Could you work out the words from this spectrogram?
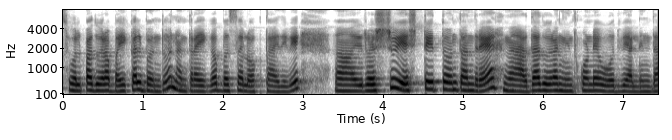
ಸ್ವಲ್ಪ ದೂರ ಬೈಕಲ್ಲಿ ಬಂದು ನಂತರ ಈಗ ಬಸ್ಸಲ್ಲಿ ಹೋಗ್ತಾ ಇದ್ದೀವಿ. ರಶ್ಶು ಎಷ್ಟಿತ್ತು ಅಂತಂದರೆ ನಾನು ಅರ್ಧ ದೂರ ನಿಂತ್ಕೊಂಡೇ ಹೋದ್ವಿ ಅಲ್ಲಿಂದ.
